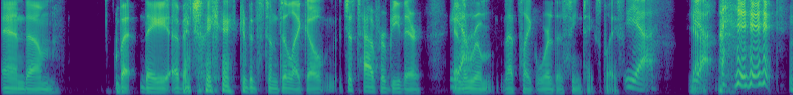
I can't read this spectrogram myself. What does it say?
and um but they eventually convinced him to like go just have her be there in yeah. the room that's like where the scene takes place Yeah. yeah, Yeah.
